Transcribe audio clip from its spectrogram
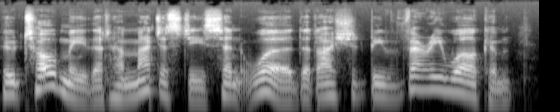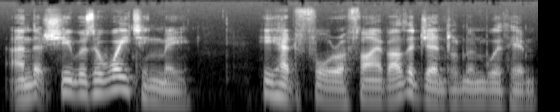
who told me that Her Majesty sent word that I should be very welcome and that she was awaiting me. He had four or five other gentlemen with him.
